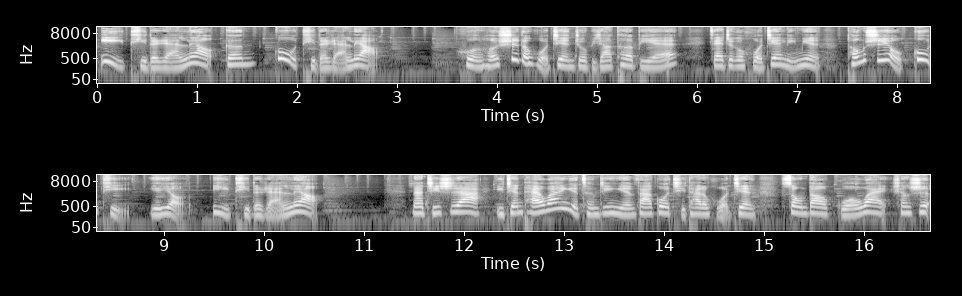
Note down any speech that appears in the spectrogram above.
液体的燃料跟固体的燃料。混合式的火箭就比较特别，在这个火箭里面同时有固体也有液体的燃料。那其实啊，以前台湾也曾经研发过其他的火箭，送到国外，像是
